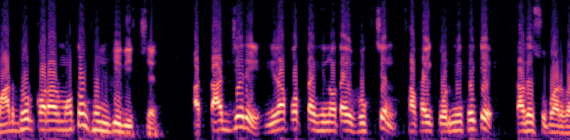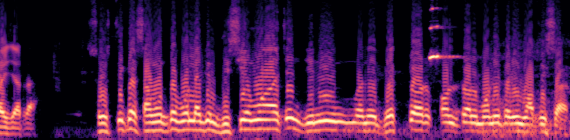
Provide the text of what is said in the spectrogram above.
মারধর করার মতো হুমকি দিচ্ছেন। আর তার জেরে নিরাপত্তাহীনতায় ভুগছেন সাফাই কর্মী থেকে তাদের সুপারভাইজাররা। স্বস্তিকা সামন্ত বলে একজন বিসিএমও আছেন, যিনি মানে ভেক্টর কন্ট্রোল মনিটরিং অফিসার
